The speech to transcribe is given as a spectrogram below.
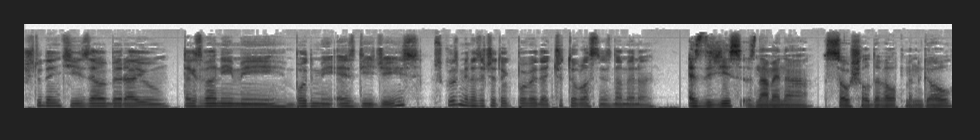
študenti zaoberajú tzv. bodmi SDGs. Skús mi na začiatok povedať, čo to vlastne znamená. SDGs znamená Social Development Goal.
